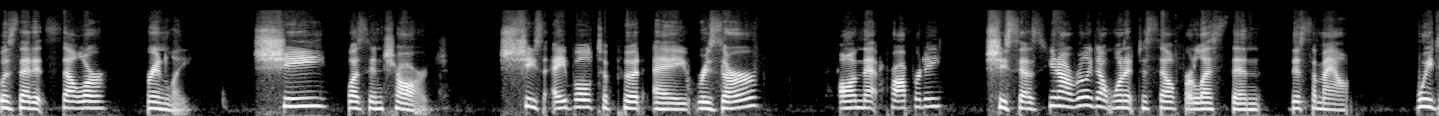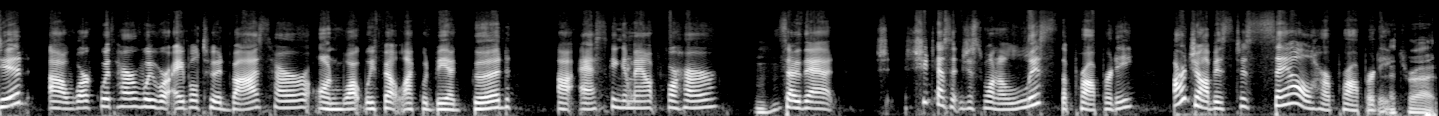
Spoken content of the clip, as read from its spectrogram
was that it's seller friendly. She was in charge. she's able to put a reserve on that property. She says, you know, I really don't want it to sell for less than this amount. We did uh, work with her. We were able to advise her on what we felt like would be a good uh, asking amount for her so that sh- she doesn't just want to list the property. Our job is to sell her property. That's right.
